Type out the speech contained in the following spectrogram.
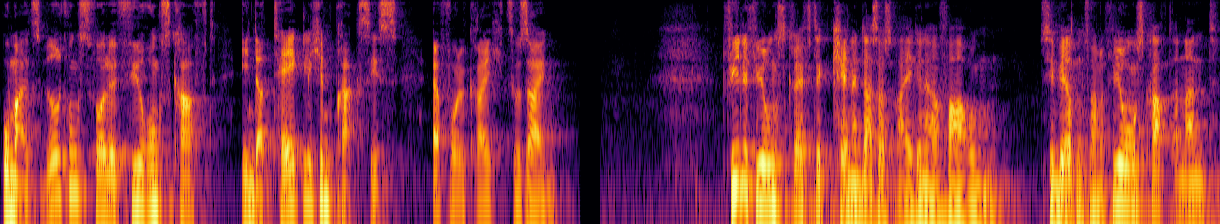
um als wirkungsvolle Führungskraft in der täglichen Praxis erfolgreich zu sein. Viele Führungskräfte kennen das aus eigener Erfahrung. Sie werden zu einer Führungskraft ernannt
